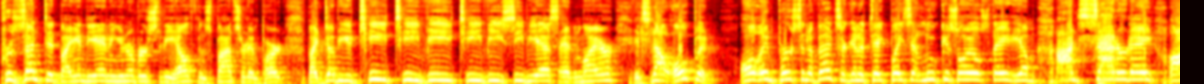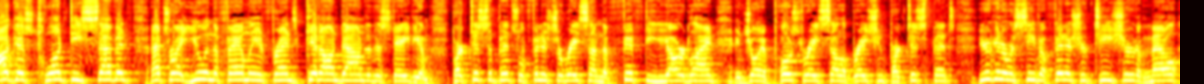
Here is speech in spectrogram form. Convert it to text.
presented by Indiana University Health and sponsored in part by WTTV, TV, CBS, and Meijer. It's now open all in person events are going to take place at Lucas Oil Stadium on Saturday, August 27th. That's right, you and the family and friends get on down to the stadium. Participants will finish the race on the 50 yard line, enjoy a post race celebration. Participants, you're going to receive a finisher t shirt, a medal,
